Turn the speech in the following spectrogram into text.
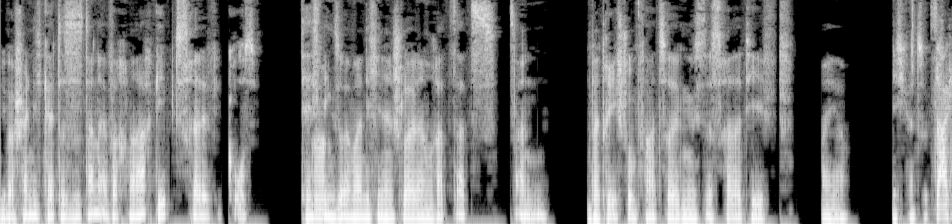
Die Wahrscheinlichkeit, dass es dann einfach nachgibt, ist relativ groß. Deswegen ja. soll man nicht in den Schleudern Radsatz an. Bei Drehstromfahrzeugen ist das relativ, naja, nicht ganz so. Sag,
